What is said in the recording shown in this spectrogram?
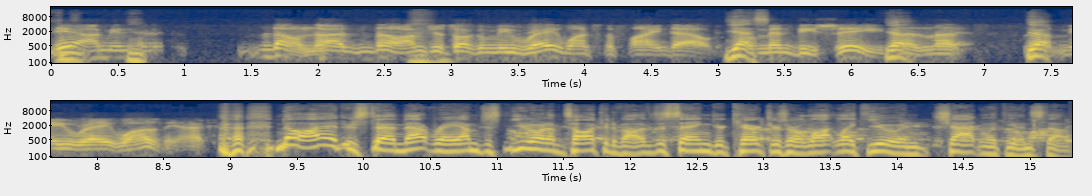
Yeah, I mean, yeah. no, not, no. I'm just talking. Me, Ray wants to find out. Yes, from NBC. Yeah, not, not yeah. me, Ray Wozniak. no, I understand that, Ray. I'm just, you know what I'm talking about. I'm just saying your characters are a lot like you and chatting with you and stuff.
